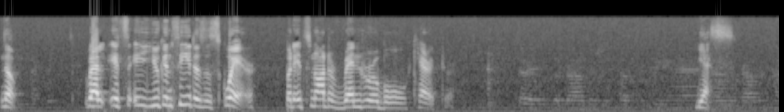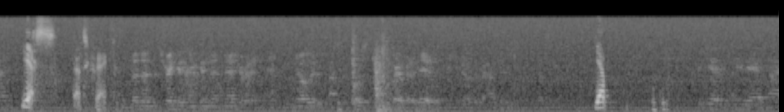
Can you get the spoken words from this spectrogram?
No. Well, it's, you can see it as a square, but it's not a renderable character. So is the browser just substituting that? Yes. on the browser side? Yes, that's correct. But then the trick is you can then measure it, and you know that it's not supposed to be square, but it is, you know the boundary. Yep. But you have to do that by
